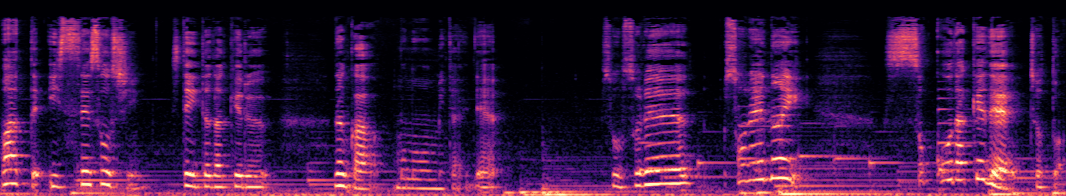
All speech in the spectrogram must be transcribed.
うわーって一斉送信していただけるなんかものみたいで。そうそれそれないそこだけでちょっと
